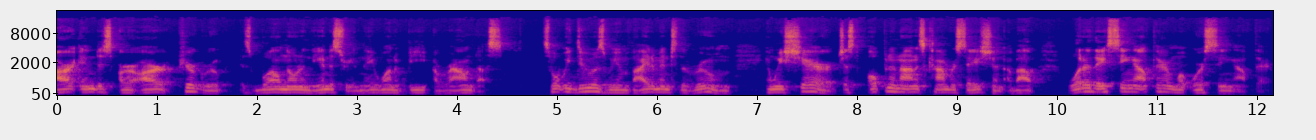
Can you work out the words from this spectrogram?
our industry or our peer group is well known in the industry and they want to be around us. So what we do is we invite them into the room and we share just open and honest conversation about what are they seeing out there and what we're seeing out there.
